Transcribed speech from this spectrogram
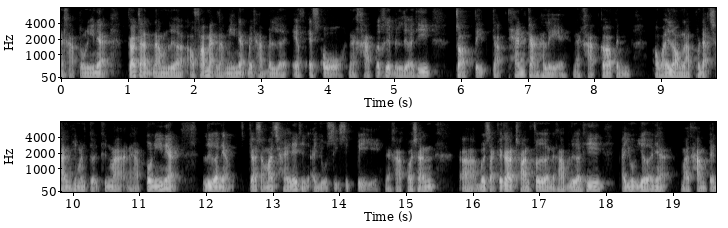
นะครับ ตรงนี้เนี่ยก็จะนำเรือ Alpha Max ลำนี้เนี่ยไปทำเป็นเรือ FSO นะครับ ก็คือเป็นเรือที่จอดติดกับแท่นกลางทะเลนะครับ ก็เป็น เอาไว้รองรับโปรดักชันที่มันเกิดขึ้นมานะครับ ตัวนี้เนี่ยเรือเนี่ยจะสามารถใช้ได้ถึงอายุ 40 ปีนะครับ เพราะฉะนั้นบริษัทก็จะ transfer นะครับเรือที่อายุเยอะเนี่ยมาทำเป็น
